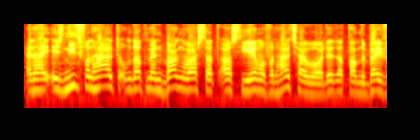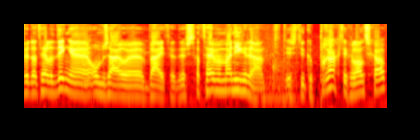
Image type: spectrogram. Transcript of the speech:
En hij is niet van hout omdat men bang was dat als die helemaal van hout zou worden, dat dan de bever dat hele ding eh, om zou bijten. Dus dat hebben we maar niet gedaan. Het is natuurlijk een prachtig landschap.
